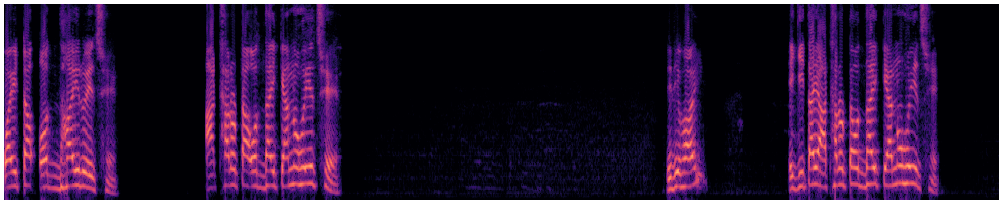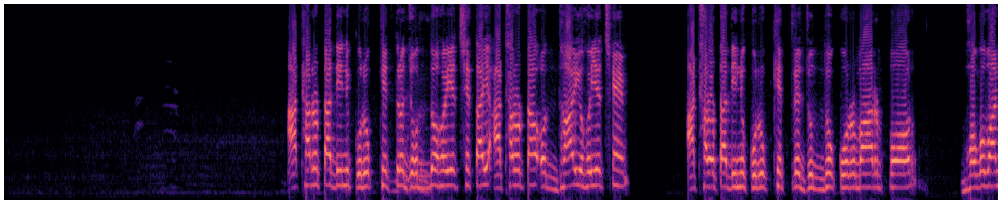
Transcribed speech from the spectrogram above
কয়টা অধ্যায় রয়েছে? আঠারোটা অধ্যায় কেন হয়েছে? দিদি ভাই এই গীতায় আঠারোটা অধ্যায় কেন হয়েছে? আঠারোটা দিন কুরুক্ষেত্র যুদ্ধ হয়েছে, তাই আঠারোটা অধ্যায় হয়েছে। আঠারোটা দিন কুরুক্ষেত্রে যুদ্ধ করবার পর ভগবান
